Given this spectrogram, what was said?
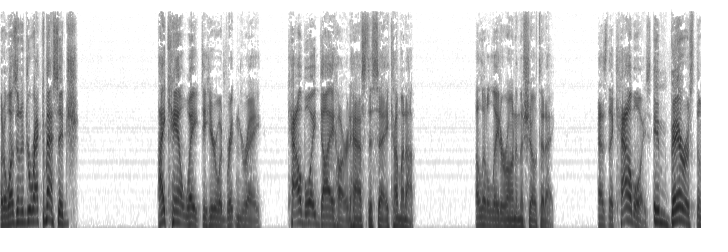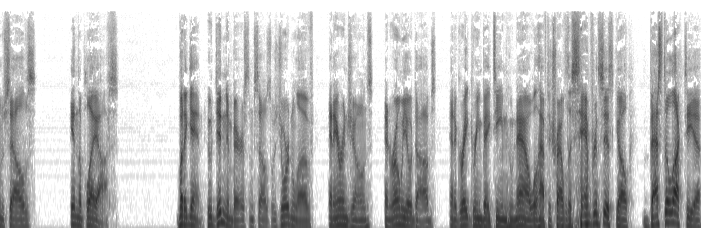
but it wasn't a direct message. I can't wait to hear what Britton Gray, Cowboy diehard, has to say coming up a little later on in the show today. As the Cowboys embarrassed themselves in the playoffs. But again, who didn't embarrass themselves was Jordan Love and Aaron Jones and Romeo Doubs and a great Green Bay team who now will have to travel to San Francisco. Best of luck to you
